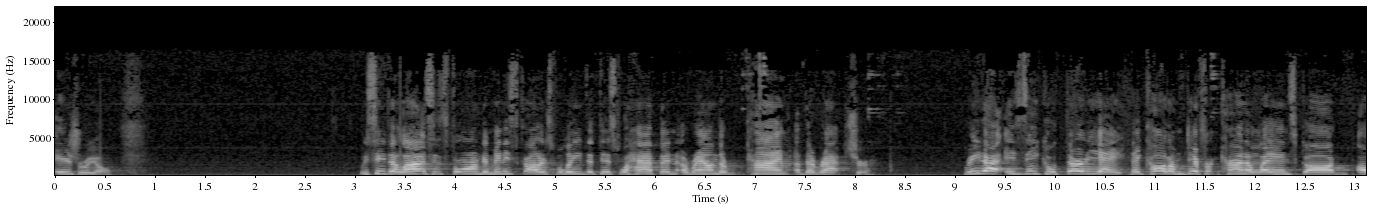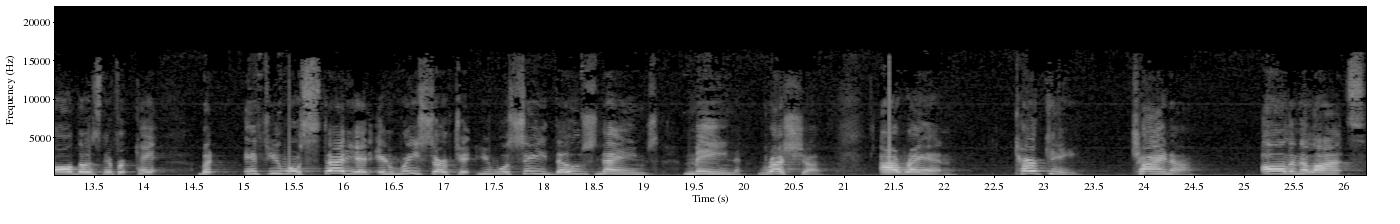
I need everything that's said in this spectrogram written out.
Israel. We see the alliance is formed, and many scholars believe that this will happen around the time of the rapture. Read Ezekiel 38. They call them different kind of lands, God, all those different. Ca- but if you will study it and research it, you will see those names mean Russia, Iran, Turkey, China, all in alliance.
